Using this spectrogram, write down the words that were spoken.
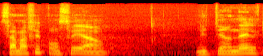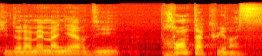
ça m'a fait penser à l'Éternel qui, de la même manière, dit, prends ta cuirasse.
